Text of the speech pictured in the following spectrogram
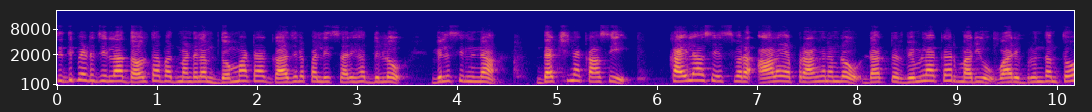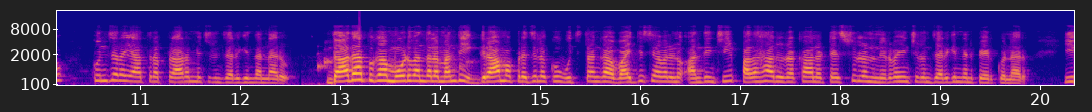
సిద్దిపేట జిల్లా దౌలతాబాద్ మండలం దొమ్మాట గాజులపల్లి సరిహద్దుల్లో విలసిల్లిన దక్షిణ కాశీ కైలాసేశ్వర ఆలయ ప్రాంగణంలో డాక్టర్ విమలాకర్ మరియు వారి బృందంతో కుంజర యాత్ర ప్రారంభించడం జరిగిందన్నారు. దాదాపుగా మూడు వందల మంది గ్రామ ప్రజలకు ఉచితంగా వైద్య సేవలను అందించి పదహారు రకాల టెస్టులను నిర్వహించడం జరిగిందని పేర్కొన్నారు. ఈ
